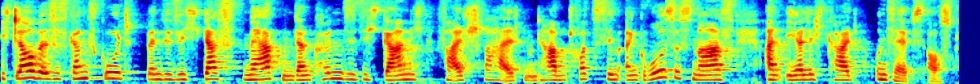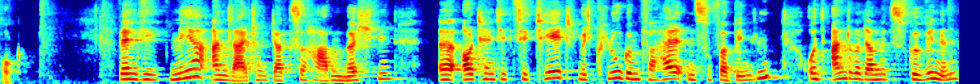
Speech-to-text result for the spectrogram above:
Ich glaube, es ist ganz gut, wenn Sie sich das merken, dann können Sie sich gar nicht falsch verhalten und haben trotzdem ein großes Maß an Ehrlichkeit und Selbstausdruck. Wenn Sie mehr Anleitung dazu haben möchten, Authentizität mit klugem Verhalten zu verbinden und andere damit zu gewinnen,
